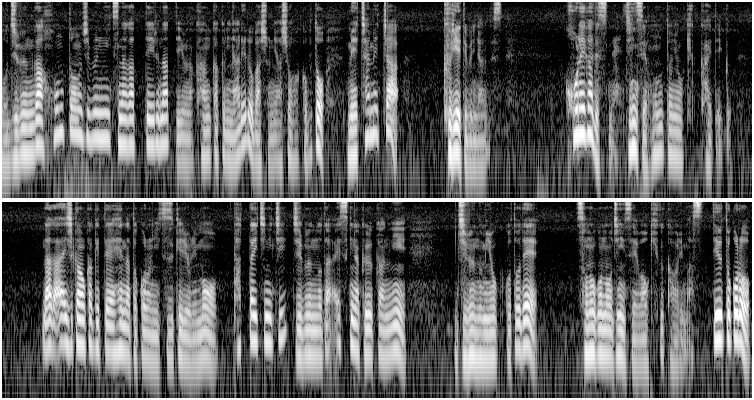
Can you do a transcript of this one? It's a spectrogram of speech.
こう自分が本当の自分につながっているなっていうような感覚になれる場所に足を運ぶとめちゃめちゃクリエイティブになるんです。これがですね人生本当に大きく変えていく。長い時間をかけて変なところに居続けるよりもたった一日自分の大好きな空間に自分の身を置くことでその後の人生は大きく変わります。っていうところを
